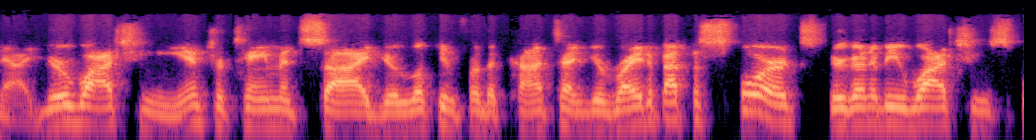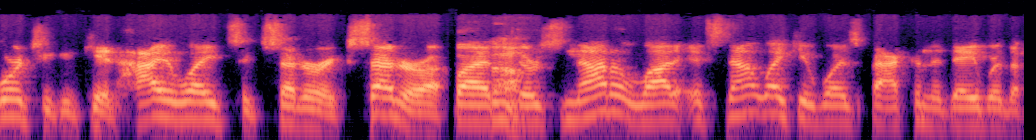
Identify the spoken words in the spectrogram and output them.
that. You're watching the entertainment side. You're looking for the content. You're right about the sports. You're going to be watching sports. You can get highlights, et cetera, et cetera. But oh. there's not a lot. It's not like it was back in the day where the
